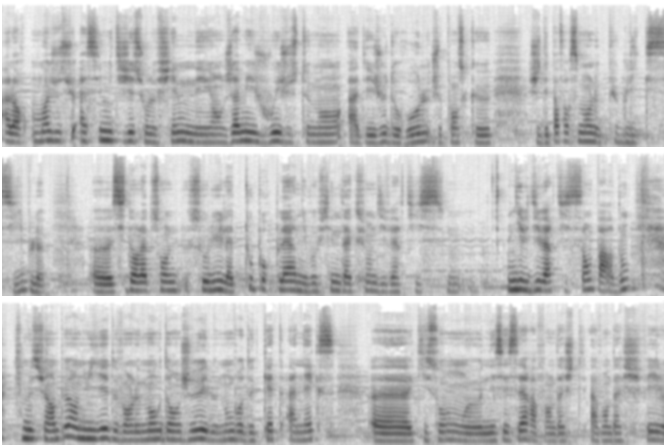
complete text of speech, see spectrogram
Alors moi je suis assez mitigée sur le film, n'ayant jamais joué justement à des jeux de rôle, je pense que j'étais pas forcément le public cible. Euh, si dans l'absolu il a tout pour plaire niveau film d'action divertissement, divertissant, pardon, je me suis un peu ennuyée devant le manque d'enjeux et le nombre de quêtes annexes euh, qui sont euh, nécessaires avant d'achever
